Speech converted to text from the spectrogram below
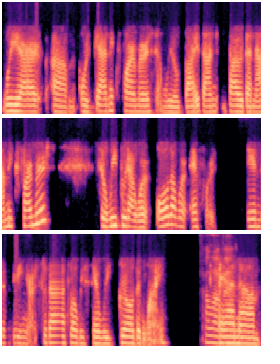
We are um, organic farmers and we are biodynamic farmers. So we put our all our efforts in the vineyard. So that's why we say we grow the wine. I love and, it. Um,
